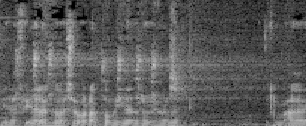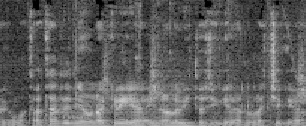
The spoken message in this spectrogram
Mira, fíjate que va a sobrar comida otra vez, ¿vale? Vale, a ver cómo está. Esta tiene una cría y no lo he visto siquiera, no la he chequeado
